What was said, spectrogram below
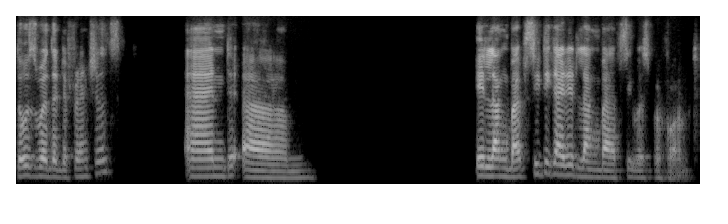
Those were the differentials. And um, a lung biopsy, CT guided lung biopsy was performed.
